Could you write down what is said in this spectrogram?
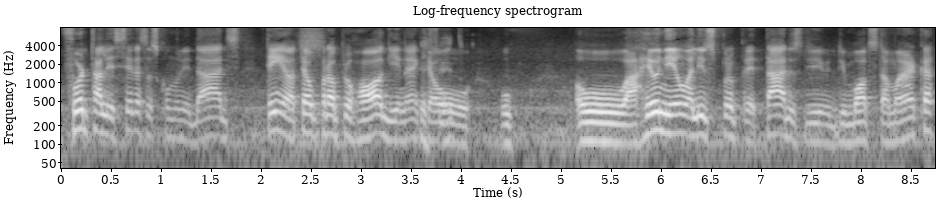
Fortalecer essas comunidades. Tem até o próprio ROG, né? Que é o, o, o, a reunião ali dos proprietários de, de motos da marca.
